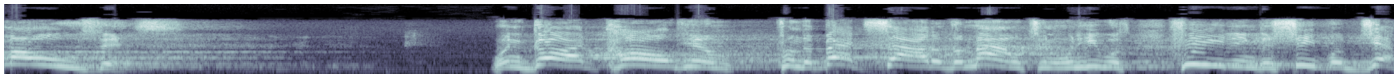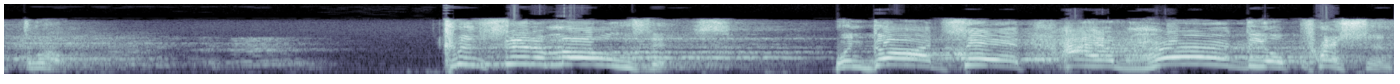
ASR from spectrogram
Moses. When God called him from the backside of the mountain when he was feeding the sheep of Jethro. Moses when God said, I have heard the oppression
